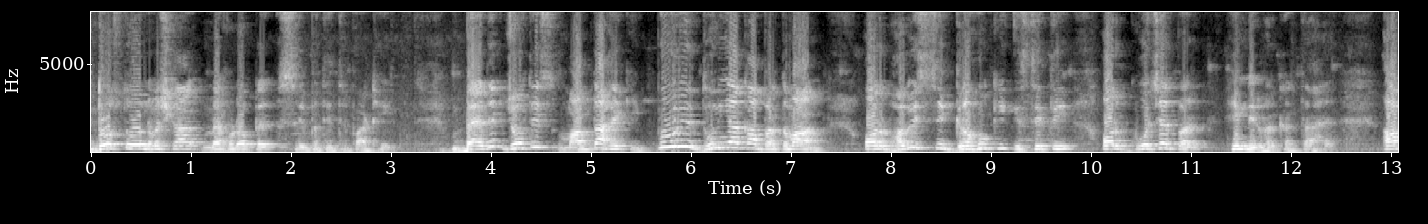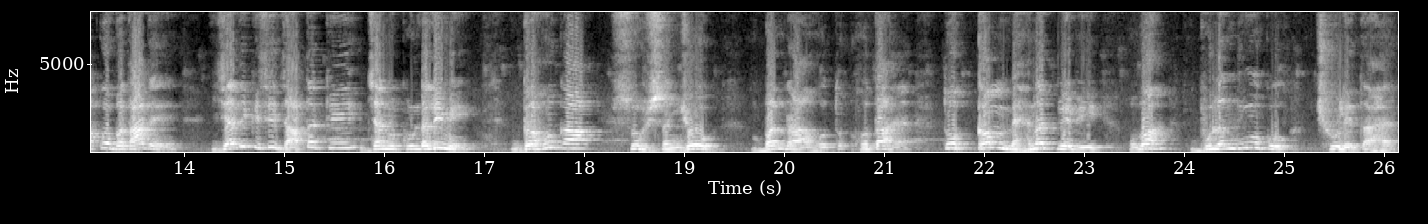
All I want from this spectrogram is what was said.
दोस्तों नमस्कार मैं हूँ डॉक्टर श्रीपति त्रिपाठी। वैदिक ज्योतिष मानता है कि पूरी दुनिया का वर्तमान और भविष्य ग्रहों की स्थिति और गोचर पर ही निर्भर करता है। आपको बता दें यदि किसी जातक की जन्म कुंडली में ग्रहों का शुभ संयोग बन रहा हो तो, होता है तो कम मेहनत में भी वह बुलंदियों को छू लेता है।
